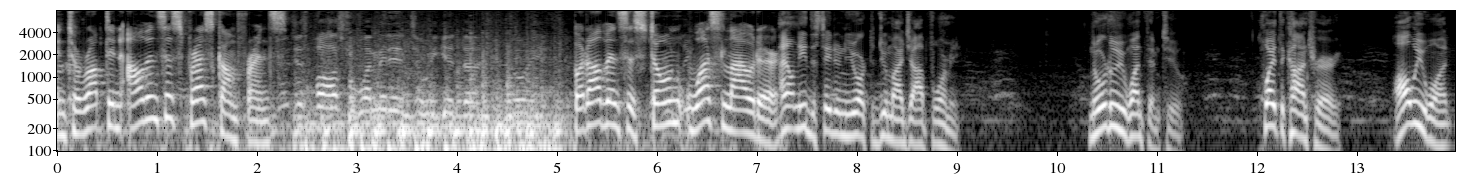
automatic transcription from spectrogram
interrupting Albence's press conference. Just pause for one minute until we get done. But Albence's tone was louder. I don't need the state of New York to do my job for me. Nor do we want them to. Quite the contrary. All we want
